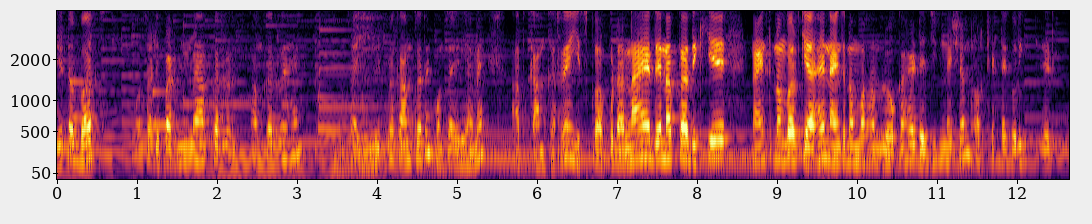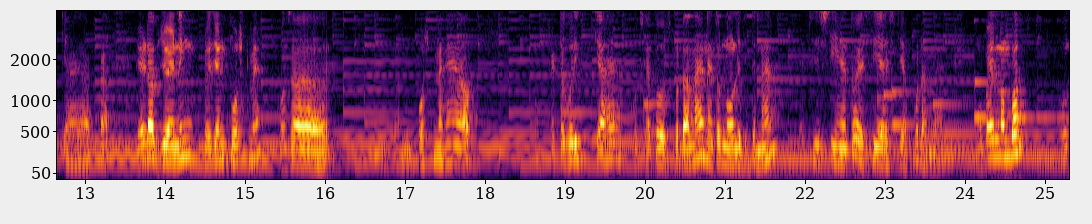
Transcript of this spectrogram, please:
डेट ऑफ़ बर्थ कौन सा डिपार्टमेंट में आप कर काम कर रहे हैं? कौन सा यूनिट में काम कर रहे हैं? कौन सा एरिया में आप काम कर रहे हैं? इसको आपको डालना है। देन आपका देखिए नाइन्थ नंबर क्या है? नाइन्थ नंबर हम लोगों का है डेजिग्नेशन और कैटेगरी ग्रेड क्या है आपका? Date of joining present post में कौन सा पोस्ट में है आप? कैटेगरी क्या है? कुछ है तो उसको डालना है, नहीं तो नो लिख देना है। एस सी एस टी है तो एस सी एस टी आपको डालना है। मोबाइल नंबर और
